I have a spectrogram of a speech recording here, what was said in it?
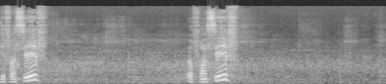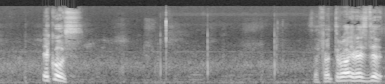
Défensif. Offensif. Écosse. Ça fait 3, il reste 2.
